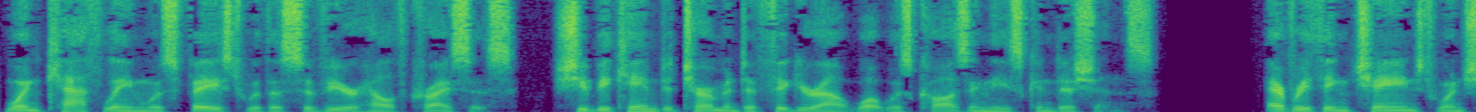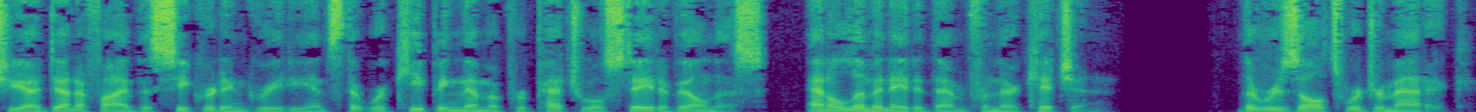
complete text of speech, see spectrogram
When Kathleen was faced with a severe health crisis, she became determined to figure out what was causing these conditions. Everything changed when she identified the secret ingredients that were keeping them a perpetual state of illness, and eliminated them from their kitchen. The results were dramatic.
